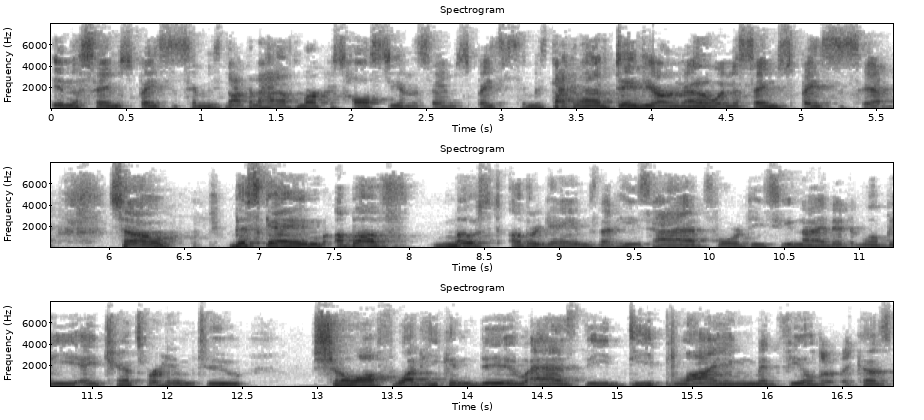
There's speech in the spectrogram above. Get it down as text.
in the same space as him. He's not going to have Markus Halsti in the same space as him. He's not going to have Davy Arnaud in the same space as him. So this game, above most other games that he's had for DC United, will be a chance for him to show off what he can do as the deep lying midfielder because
